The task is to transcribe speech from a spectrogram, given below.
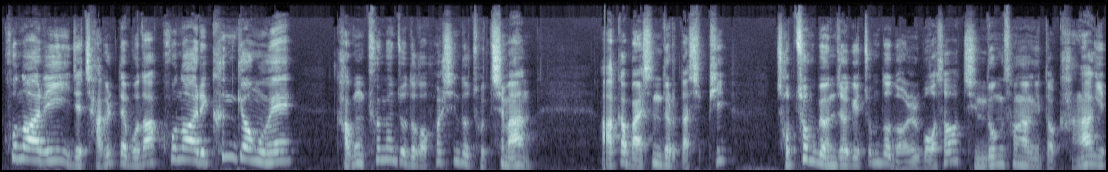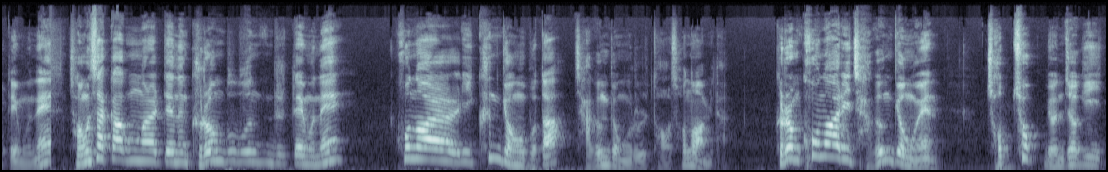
코너알이 이제 작을 때보다 코너알이 큰 경우에 가공 표면 조도가 훨씬 더 좋지만 아까 말씀드렸다시피 접촉 면적이 좀 더 넓어서 진동 성향이 더 강하기 때문에 정사 가공을 할 때는 그런 부분들 때문에 코너알이 큰 경우보다 작은 경우를 더 선호합니다. 그럼 코너알이 작은 경우엔 접촉 면적이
